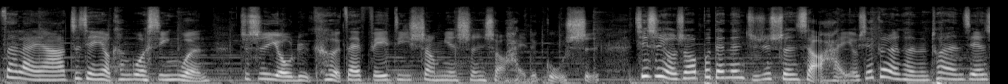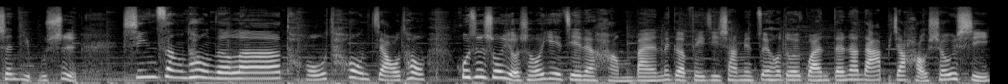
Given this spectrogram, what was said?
再来呀、之前也有看过新闻，就是有旅客在飞机上面生小孩的故事。其实有时候不单单只是生小孩，有些客人可能突然间身体不适，心脏痛的啦，头痛、脚痛，或是说有时候夜间的航班，那个飞机上面最后都会关灯，让大家比较好休息。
